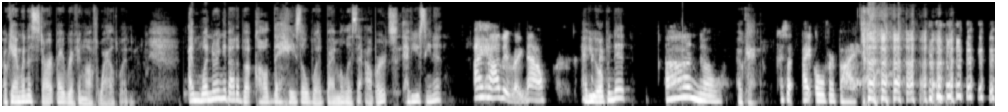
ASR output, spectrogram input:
Okay, I'm going to start by riffing off Wildwood. I'm wondering about a book called The Hazel Wood by Melissa Alberts. Have you seen it? I have it right now. have you opened it? Uh, no. Okay because I overbuy.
